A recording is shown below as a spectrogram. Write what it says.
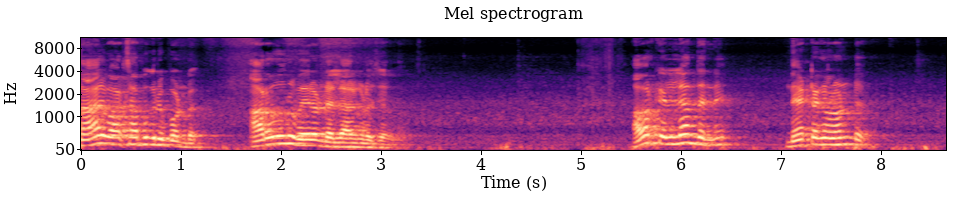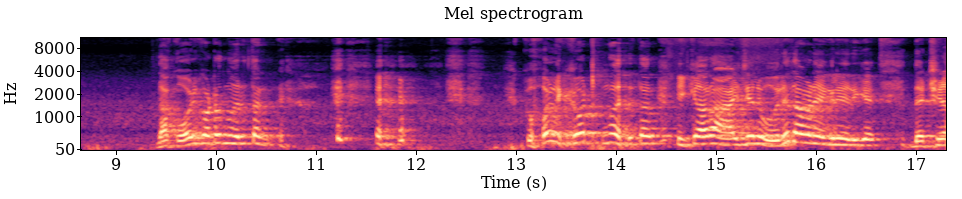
നാല് വാട്സാപ്പ് ഗ്രൂപ്പുണ്ട്. അറുന്നൂറ് പേരുണ്ട് എല്ലാവരും കൂടെ ചേർന്ന്. അവർക്കെല്ലാം തന്നെ നേട്ടങ്ങളുണ്ട്. ഇതാ കോഴിക്കോട്ടെന്ന് ഒരുത്തൻ. കോഴിക്കോട്ടെന്ന് ഒരുത്തൻ മിക്കവാറും ആഴ്ചയിൽ ഒരു തവണയെങ്കിലും എനിക്ക് ദക്ഷിണ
